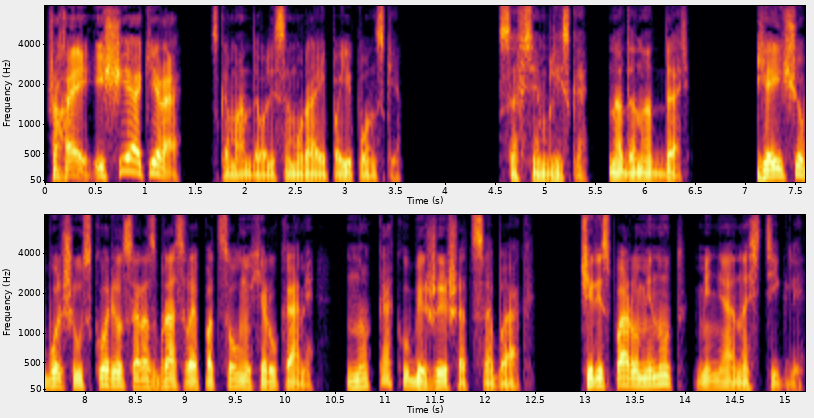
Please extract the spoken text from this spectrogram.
Шохэй, ищи Акира!» — скомандовали самураи по-японски. Совсем близко, надо наддать. Я еще больше ускорился, разбрасывая подсолнухи руками. Но как убежишь от собак? Через пару минут меня настигли.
